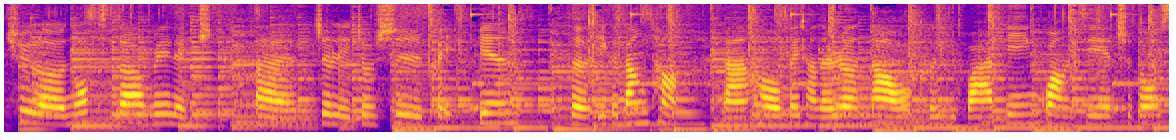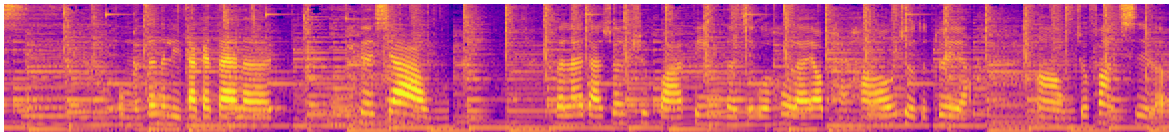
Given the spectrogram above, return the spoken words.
去了 North Star Village，呃，这里就是北边的一个 downtown，然后非常的热闹，可以滑冰、逛街、吃东西。我们在那里大概待了一个下午，本来打算去滑冰的，结果后来要排好久的队呀，嗯，我们就放弃了，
